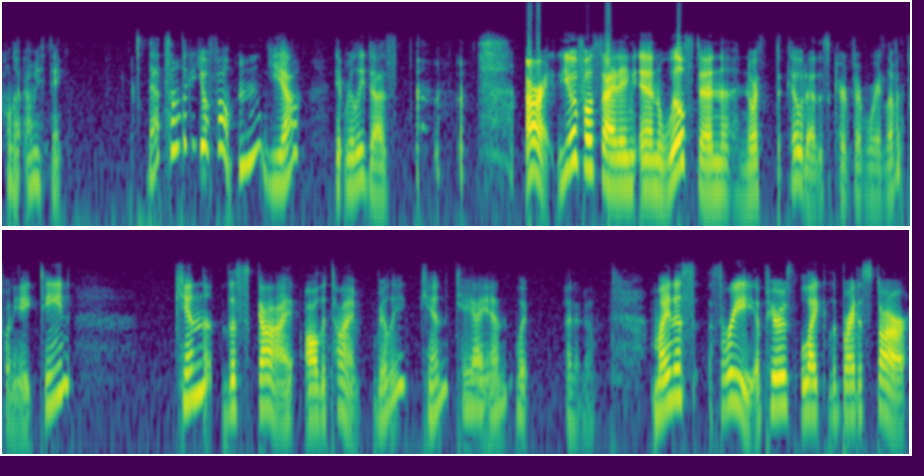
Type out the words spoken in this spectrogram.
Hold on, let me think. That sounds like a UFO. hmm yeah, it really does. All right, UFO sighting in Williston, North Dakota. This occurred February 11, 2018. Kin the sky all the time. Really? Kin? K I N? What? I don't know. Minus three appears like the brightest star.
